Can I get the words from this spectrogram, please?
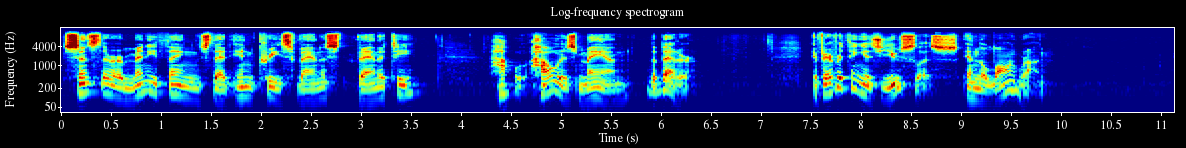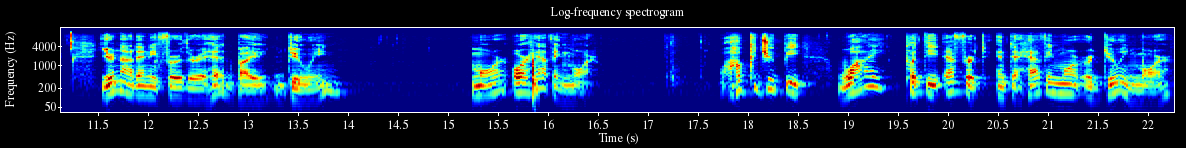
Since there are many things that increase vanity, how, how is man the better? If everything is useless in the long run, you're not any further ahead by doing more or having more. How could you be? Why put the effort into having more or doing more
